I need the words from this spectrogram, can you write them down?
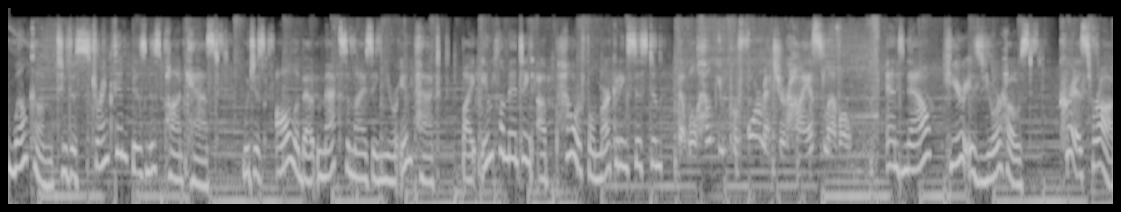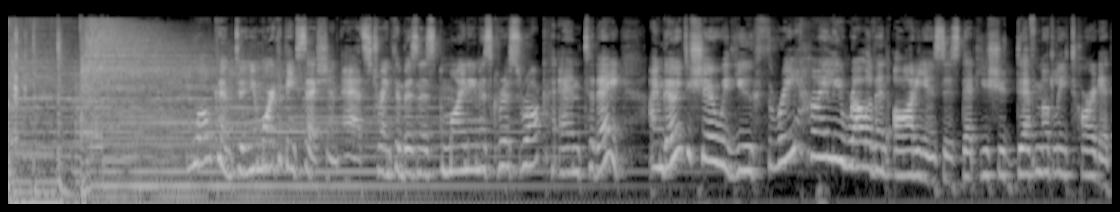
Welcome to the Strength in Business podcast, which is all about maximizing your impact by implementing a powerful marketing system that will help you perform at your highest level. And now, here is your host, Krisz Rokk. Welcome to a new marketing session at Strength in Business. My name is Krisz Rokk, and today I'm going to share with you three highly relevant audiences that you should definitely target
